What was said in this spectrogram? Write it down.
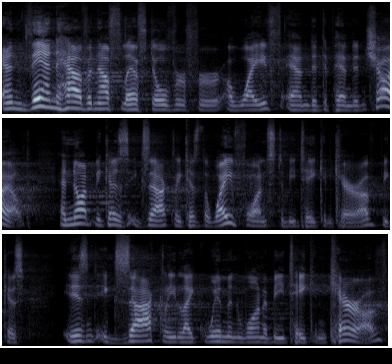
and then have enough left over for a wife and a dependent child. And not because exactly because the wife wants to be taken care of, because it isn't exactly like women want to be taken care of.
